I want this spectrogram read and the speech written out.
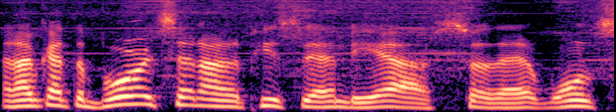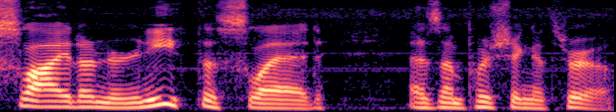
And I've got the board set on a piece of MDF so that it won't slide underneath the sled as I'm pushing it through.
